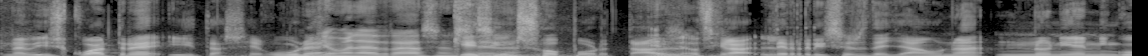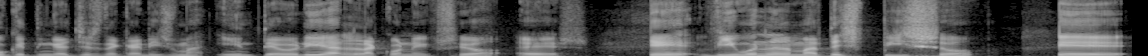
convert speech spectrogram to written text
n'ha vist quatre i traga que és insoportable. És- O sigui, les risses de llauna, no n'hi ha ningú que tinga gest de carisma i en teoria la connexió és que viuen en el mateix piso que,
